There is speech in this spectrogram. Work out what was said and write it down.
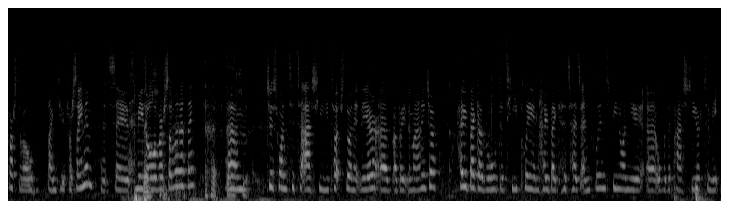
first of all, thank you for signing. It's uh, made thank all of our summer, I think. thank um, just wanted to ask you, you touched on it there uh, about the manager. How big a role did he play and how big has his influence been on you uh, over the past year to make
